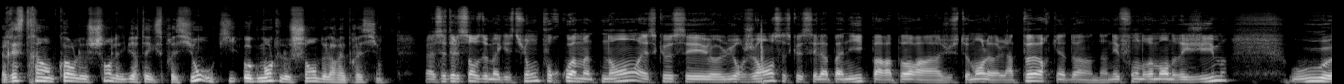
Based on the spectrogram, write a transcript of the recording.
restreint encore le champ de la liberté d'expression ou qui augmente le champ de la répression. Bah, c'était le sens de ma question. Pourquoi maintenant? Est-ce que c'est l'urgence? Est-ce que c'est la panique par rapport à justement la, peur d'un effondrement de régime? Ou,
